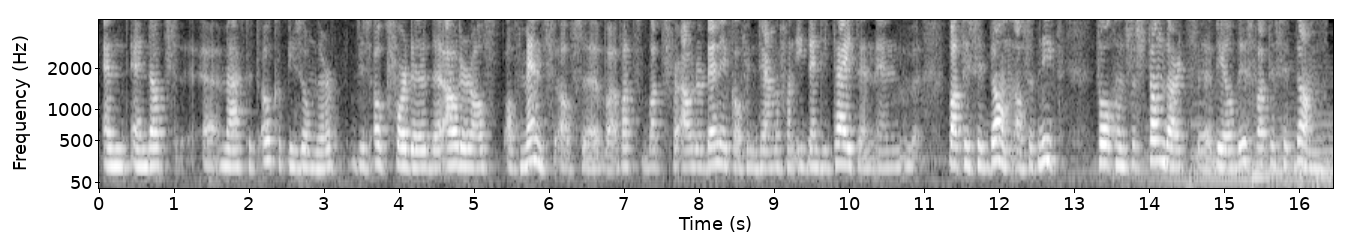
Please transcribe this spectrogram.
En, en dat uh, maakt het ook bijzonder. Dus ook voor de, de ouder als, als mens. Als, uh, wat, wat voor ouder ben ik? Of in termen van identiteit. En, en wat is het dan? Als het niet volgens de standaardbeeld is, wat is het dan?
